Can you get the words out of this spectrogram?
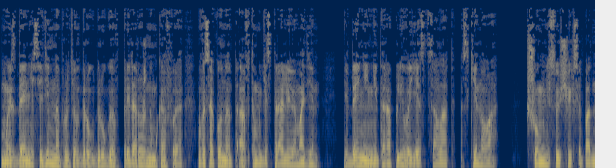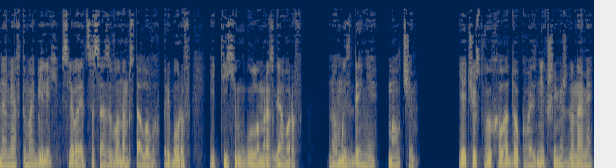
Мы с Дэнни сидим напротив друг друга в придорожном кафе, высоко над автомагистралью М1, и Дэнни неторопливо ест салат с киноа. Шум несущихся под нами автомобилей сливается со звоном столовых приборов и тихим гулом разговоров. Но мы с Дэнни молчим. Я чувствую холодок, возникший между нами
